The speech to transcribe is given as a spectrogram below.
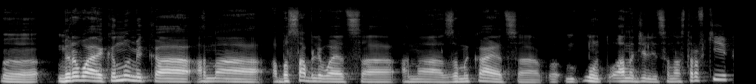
Мировая экономика, она обосабливается, она замыкается, ну, она делится на островки.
